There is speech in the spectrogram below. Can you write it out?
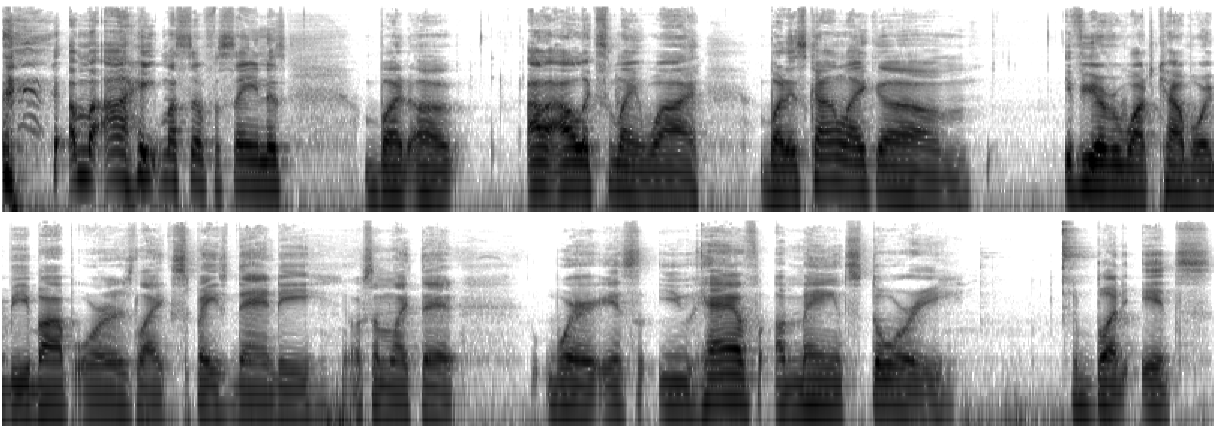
I hate myself for saying this, but uh, I'll, I'll explain why. But it's kind of like um, if you ever watch Cowboy Bebop or it's like Space Dandy or something like that, where it's you have a main story, but it's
